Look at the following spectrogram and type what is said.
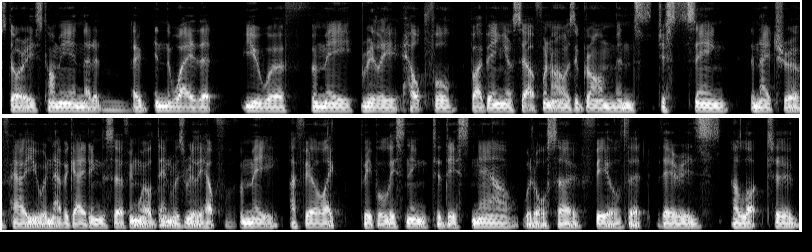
stories, Tommy, and that it, mm. uh, in the way that you were for me really helpful by being yourself when I was a Grom and just seeing the nature of how you were navigating the surfing world then was really helpful for me. I feel like people listening to this now would also feel that there is a lot to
